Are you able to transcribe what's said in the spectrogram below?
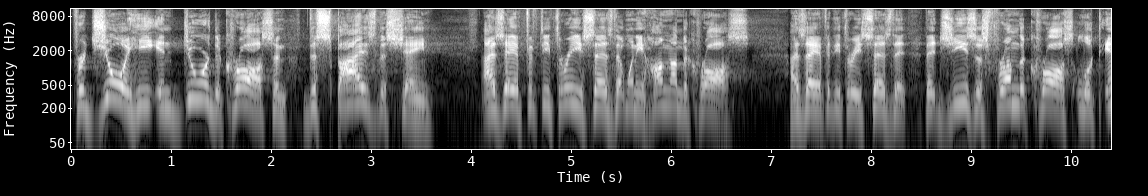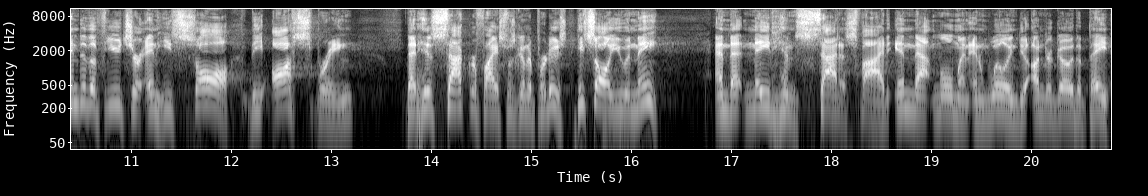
For joy, he endured the cross and despised the shame. Isaiah 53 says that when he hung on the cross, Isaiah 53 says that, that Jesus from the cross looked into the future and he saw the offspring that his sacrifice was going to produce. He saw you and me. And that made him satisfied in that moment and willing to undergo the pain.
